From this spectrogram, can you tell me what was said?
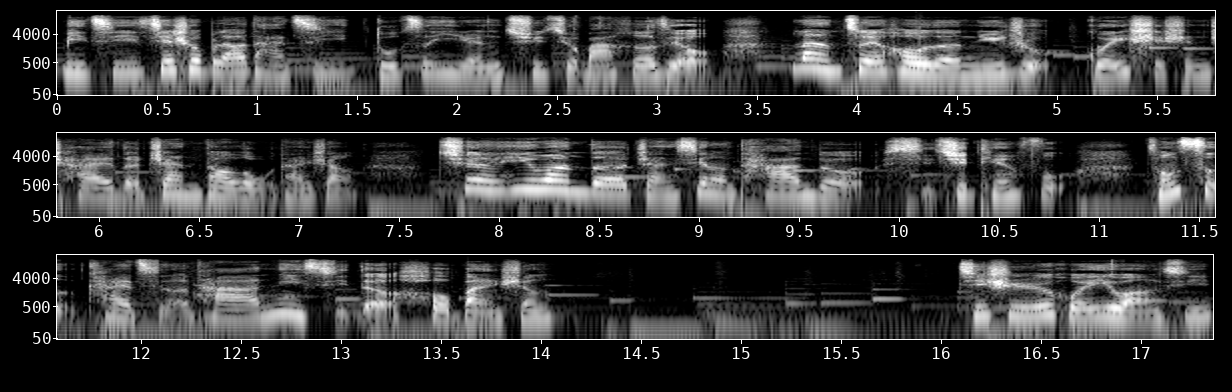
米奇接受不了打击，独自一人去酒吧喝酒，烂醉后的女主鬼使神差地站到了舞台上，却意外地展现了她的喜剧天赋，从此开启了她逆袭的后半生。其实回忆往昔，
